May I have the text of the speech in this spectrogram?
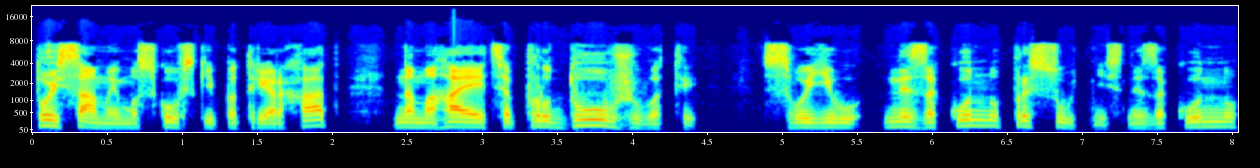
той самий московський патріархат намагається продовжувати свою незаконну присутність, незаконну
